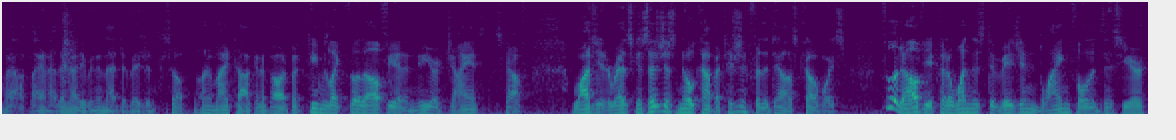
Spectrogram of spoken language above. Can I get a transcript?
well, Atlanta, they're not even in that division. So what am I talking about? But teams like Philadelphia and New York Giants and stuff, Washington Redskins, there's just no competition for the Dallas Cowboys. Philadelphia could have won this division blindfolded this year,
